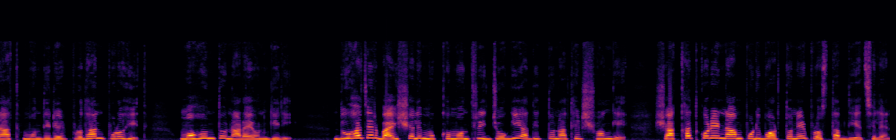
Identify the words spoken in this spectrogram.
নাথ মন্দিরের প্রধান পুরোহিত মহন্ত নারায়ণ গিরি। দু সালে মুখ্যমন্ত্রী যোগী আদিত্যনাথের সঙ্গে সাক্ষাৎ করে নাম পরিবর্তনের প্রস্তাব দিয়েছিলেন।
